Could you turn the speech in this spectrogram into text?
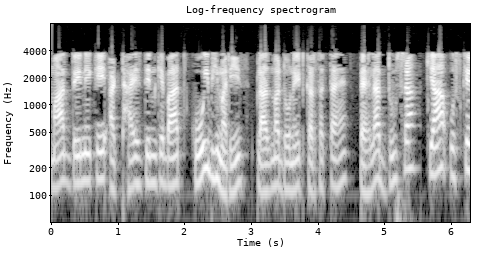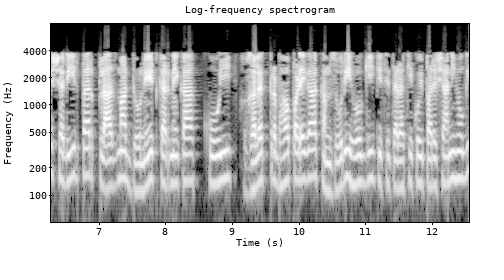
मात देने के 28 दिन के बाद कोई भी मरीज़ प्लाज्मा डोनेट कर सकता है? पहला। दूसरा क्या उसके शरीर पर प्लाज्मा डोनेट करने का कोई गलत प्रभाव पड़ेगा कमज़ोरी होगी किसी तरह की कोई परेशानी होगी?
